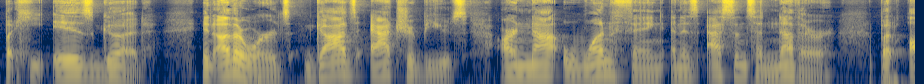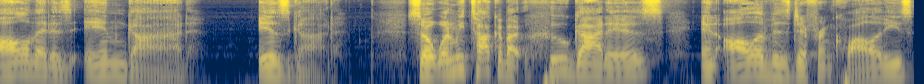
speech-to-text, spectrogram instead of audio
but he is good. In other words, God's attributes are not one thing and his essence another, but all that is in God is God. So when we talk about who God is and all of his different qualities,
